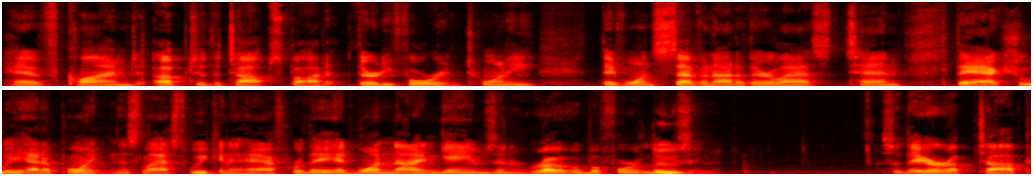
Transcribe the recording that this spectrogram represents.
have climbed up to the top spot at 34 and 20. They've won seven out of their last 10. They actually had a point in this last week and a half where they had won nine games in a row before losing. So they are up top,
